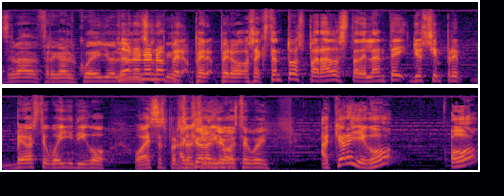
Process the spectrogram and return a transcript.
se va a fregar el cuello. No, no, a no, no, pero, pero, pero, o sea, que están todos parados hasta adelante. Yo siempre veo a este güey y digo, o a estas ¿A personas qué hora y digo, llegó este güey? ¿a qué hora llegó? O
